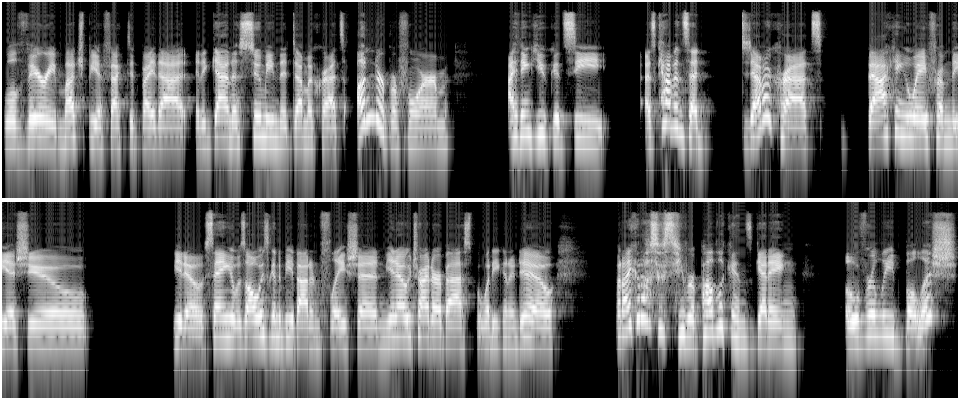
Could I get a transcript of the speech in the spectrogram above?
will very much be affected by that. And again, assuming that Democrats underperform, I think you could see as Kevin said, Democrats backing away from the issue, you know, saying it was always going to be about inflation. You know, we tried our best, but what are you going to do? But I could also see Republicans getting overly bullish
